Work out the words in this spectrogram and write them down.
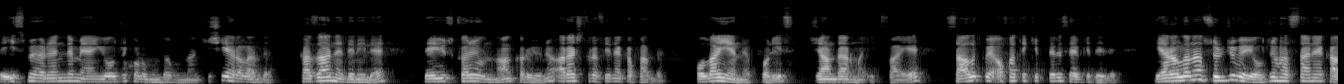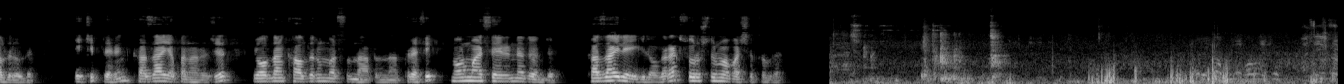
ve ismi öğrenilemeyen yolcu konumunda bulunan kişi yaralandı. Kaza nedeniyle D100 Karayolu'nun Ankara yönü araç trafiğine kapandı. Olay yerine polis, jandarma, itfaiye, sağlık ve AFAD ekipleri sevk edildi. Yaralanan sürücü ve yolcu hastaneye kaldırıldı. Ekiplerin kaza yapan aracı yoldan kaldırılmasının ardından trafik normal seyrine döndü. Kazayla ilgili olarak soruşturma başlatıldı. Çekil,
